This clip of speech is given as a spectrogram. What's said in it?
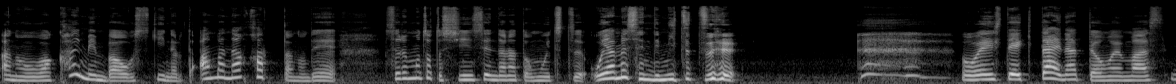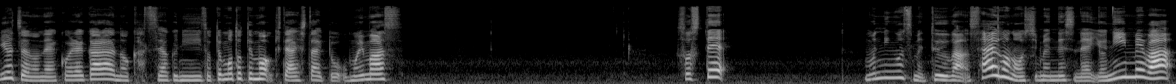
あの、若いメンバーを好きになるってあんまなかったので、それもちょっと新鮮だなと思いつつ、親目線で見つつ 応援していきたいなって思います。りおちゃんのね、これからの活躍にとてもとても期待したいと思います。そして、モーニング娘。21最後の推しメンですね。4人目は、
